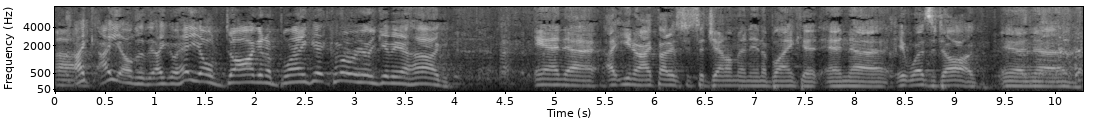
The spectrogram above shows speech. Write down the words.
I, I yelled at the, I go, hey, you old dog in a blanket, come over here and give me a hug. And uh, I, you know, I thought it was just a gentleman in a blanket, and uh, it was a dog, and uh,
